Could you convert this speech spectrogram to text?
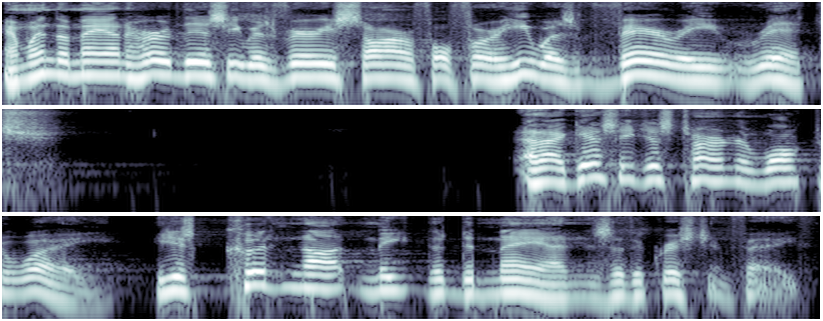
And when the man heard this, he was very sorrowful, for he was very rich. And I guess he just turned and walked away. He just could not meet the demands of the Christian faith.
